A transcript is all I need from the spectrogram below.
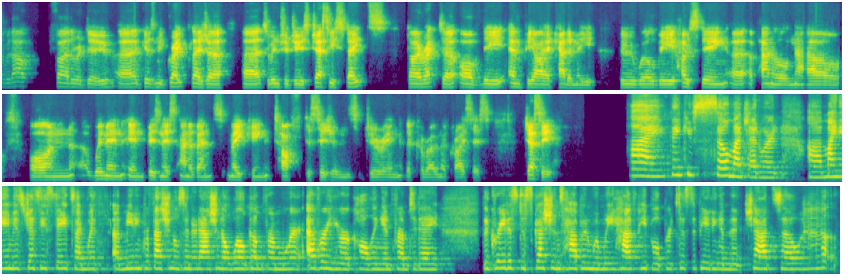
So without further ado, uh, it gives me great pleasure uh, to introduce Jessie States, Director of the MPI Academy, who will be hosting uh, a panel now on women in business and events making tough decisions during the corona crisis. Jessie. Hi, thank you so much, Edward. Uh, my name is Jessie States. I'm with uh, Meeting Professionals International. Welcome from wherever you're calling in from today. The greatest discussions happen when we have people participating in the chat. So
